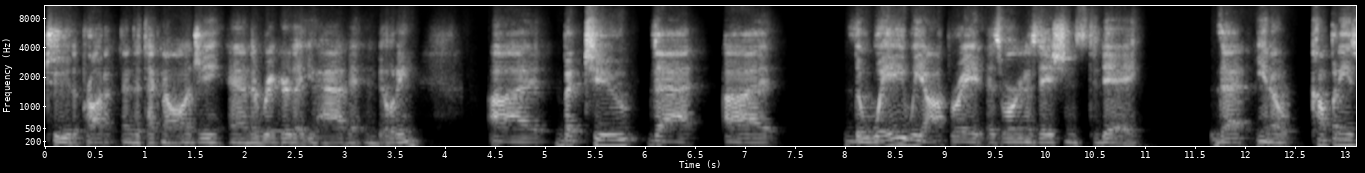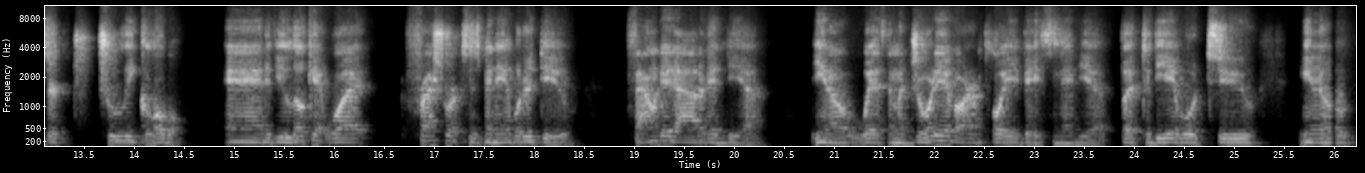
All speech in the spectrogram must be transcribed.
to the product and the technology and the rigor that you have in building uh, but two that uh, the way we operate as organizations today that you know companies are truly global. And if you look at what freshworks has been able to do founded out of india you know with the majority of our employee base in india but to be able to you know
